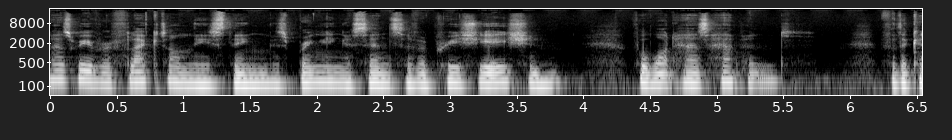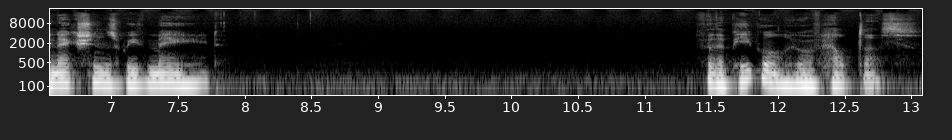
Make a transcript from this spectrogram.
And as we reflect on these things, bringing a sense of appreciation for what has happened, for the connections we've made, for the people who have helped us.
